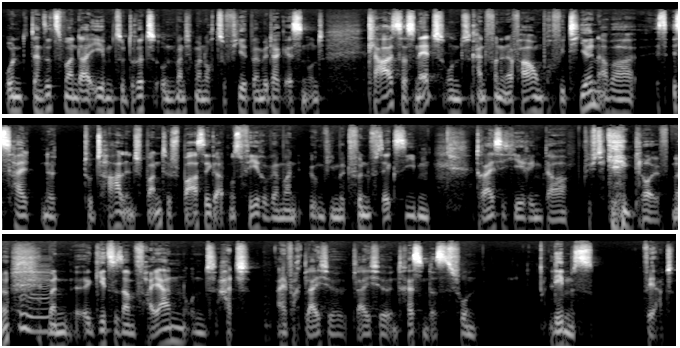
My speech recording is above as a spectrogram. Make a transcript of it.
und dann sitzt man da eben zu dritt und manchmal noch zu viert beim Mittagessen und klar ist das nett und kann von den Erfahrungen profitieren, aber es ist halt eine total entspannte, spaßige Atmosphäre, wenn man irgendwie mit 5, 6, 7, 30-Jährigen da durch die Gegend läuft. Ne? Mhm. Man äh, geht zusammen feiern und hat einfach gleiche, gleiche Interessen. Das ist schon lebenswert.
